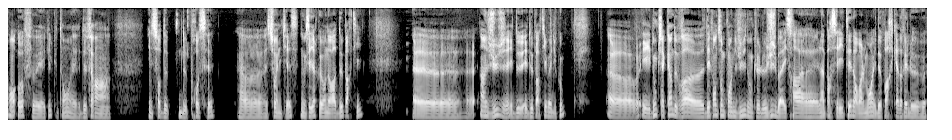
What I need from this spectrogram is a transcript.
en off euh, il y a quelques temps, de faire un, une sorte de, de procès euh, sur une pièce. Donc c'est-à-dire qu'on aura deux parties, euh, un juge et deux, et deux parties, ouais, du coup. Euh, et donc chacun devra euh, défendre son point de vue. Donc le juge, bah, il sera l'impartialité normalement et devra recadrer le,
